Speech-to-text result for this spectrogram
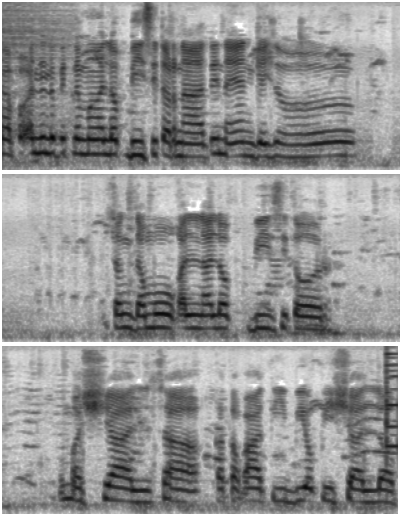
napakalulupit ng mga lock visitor natin. Ayan guys, oh. Isang damukal na lock visitor. Umasyal sa Katoka TV official lock.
